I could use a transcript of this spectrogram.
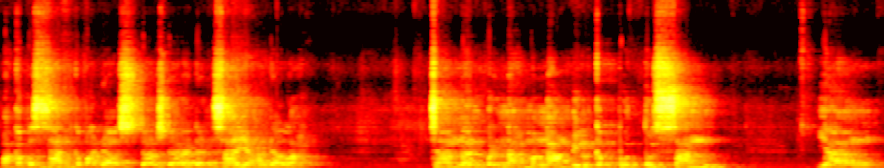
Maka pesan kepada saudara-saudara dan saya adalah jangan pernah mengambil keputusan yang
